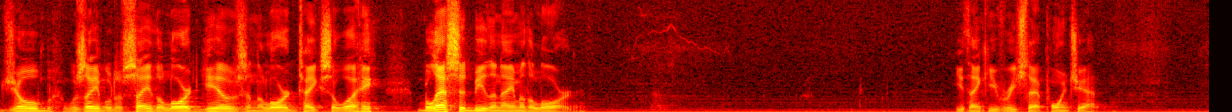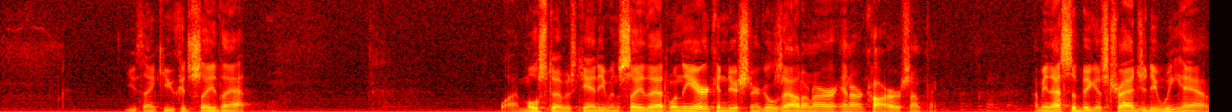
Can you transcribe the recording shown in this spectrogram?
Job was able to say, The Lord gives and the Lord takes away. Blessed be the name of the Lord. You think you've reached that point yet? You think you could say that? Why, most of us can't even say that when the air conditioner goes out in our, in our car or something. I mean, that's the biggest tragedy we have.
